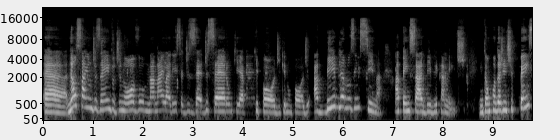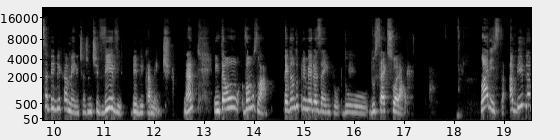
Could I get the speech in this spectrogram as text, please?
é, não saiam dizendo de novo, Naná e Larissa disseram que, é, que pode, que não pode. A Bíblia nos ensina a pensar biblicamente. Então, quando a gente pensa biblicamente, a gente vive biblicamente, né? Então, vamos lá. Pegando o primeiro exemplo do, do sexo oral. Larissa, a Bíblia.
